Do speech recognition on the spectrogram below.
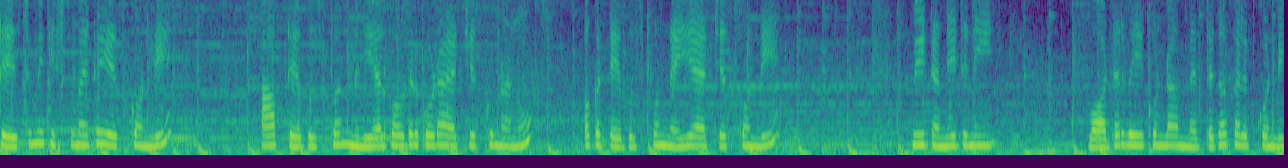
టేస్ట్ మీకు ఇష్టమైతే వేసుకోండి. హాఫ్ టేబుల్ స్పూన్ మిరియాల పౌడర్ కూడా యాడ్ చేసుకున్నాను. ఒక టేబుల్ స్పూన్ నెయ్యి యాడ్ చేసుకోండి. వీటన్నిటిని వాటర్ వేయకుండా మెత్తగా కలుపుకోండి.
